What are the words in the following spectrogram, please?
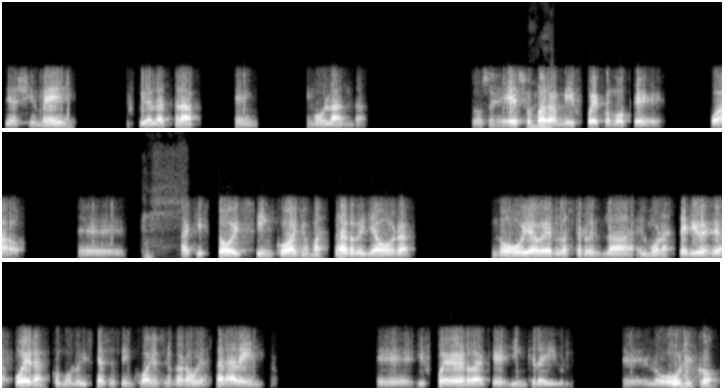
fui a Chimay y fui a la Trap en, en Holanda. Entonces eso para mí fue como que, wow, eh, aquí estoy cinco años más tarde y ahora no voy a ver la, el monasterio desde afuera, como lo hice hace cinco años, sino que ahora voy a estar adentro. Eh, y fue de verdad que increíble. Eh, lo único,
